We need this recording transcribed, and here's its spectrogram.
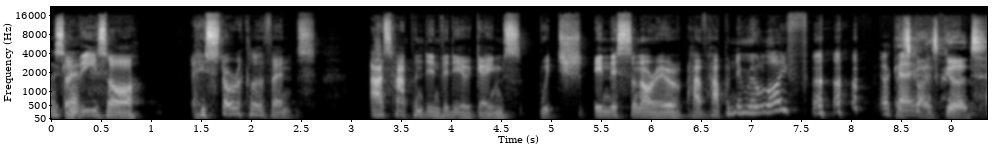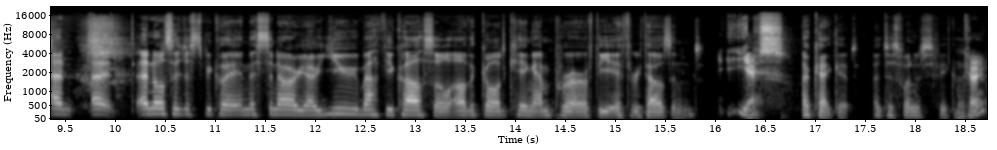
Okay. So these are historical events as happened in video games, which in this scenario have happened in real life. Okay. This guy's good. And uh, and also just to be clear, in this scenario, you, Matthew Castle, are the God King Emperor of the year three thousand. yes. Okay, good. I just wanted to be clear. Okay.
